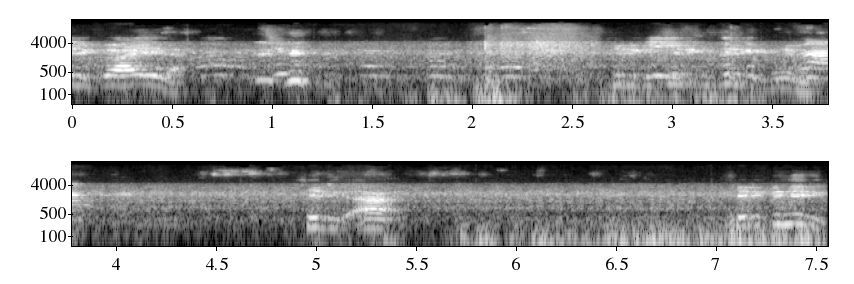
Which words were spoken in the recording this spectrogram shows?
Sirk ile. Sirk sirk sirk. Sirk a. Sirk sirk.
